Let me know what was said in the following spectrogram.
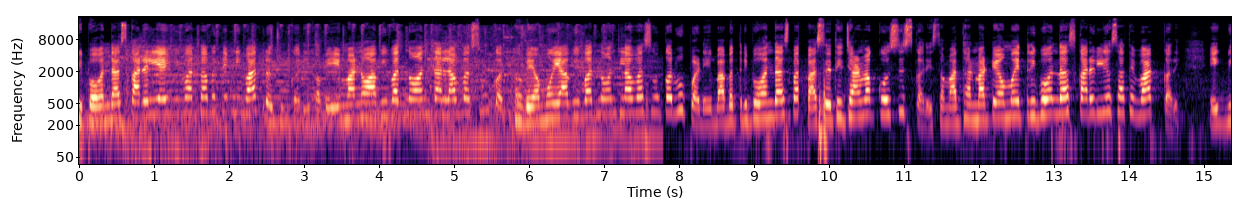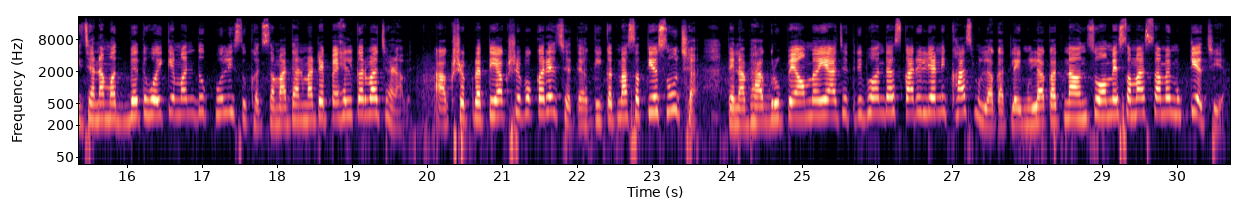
ત્રિભુવનદાસ કારેલિયાએ વિવાદ બાબતે એમની વાત રજૂ કરી. હવે એમાંનો આ વિવાદનો અંત લાવવા શું કરવું? હવે અમોએ આ વિવાદનો અંત લાવવા શું કરવું પડે? બાબત ત્રિભુવનદાસ પાસેથી જાણવા કોશિશ કરી. સમાધાન માટે અમોએ ત્રિભુવનદાસ કારેલિયા સાથે વાત કરી. એકબીજાના મતભેદ હોય કે મન દુઃખ ભૂલી સુખદ સમાધાન માટે પહેલ કરવા જણાવે. આક્ષેપ પ્રત્યાક્ષેપો કરે છે તે હકીકતમાં સત્ય શું છે? તેના ભાગરૂપે અમે આજે ત્રિભુવનદાસ કારેલિયાની ખાસ મુલાકાત લઈ મુલાકાતના અંશો અમે સમાજ સામે મૂકીએ છીએ.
